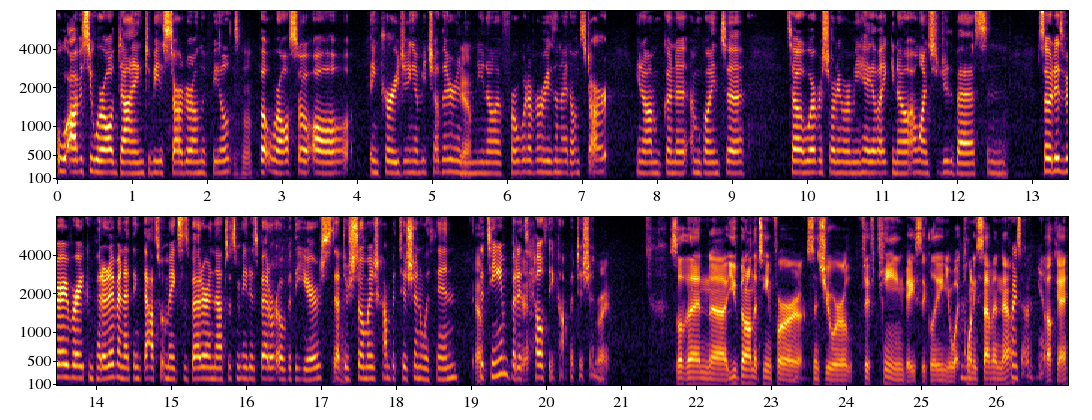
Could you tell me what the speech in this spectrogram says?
obviously we're all dying to be a starter on the field, Mhm. but we're also all encouraging of each other. And you know, if for whatever reason I don't start, you know, I'm gonna I'm going to tell whoever's starting over me, hey, like you know, I want you to do the best. And so it is very very competitive, and I think that's what makes us better, and that's what's made us better over the years. That Mhm. there's so much competition within Yeah. the team, but it's Yeah. healthy competition. Right. So then uh, you've been on the team for since you were 15, basically, and you're what Mhm. 27 now? 27. Yeah. Okay,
